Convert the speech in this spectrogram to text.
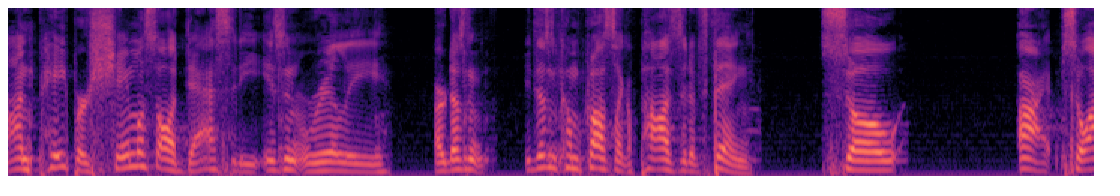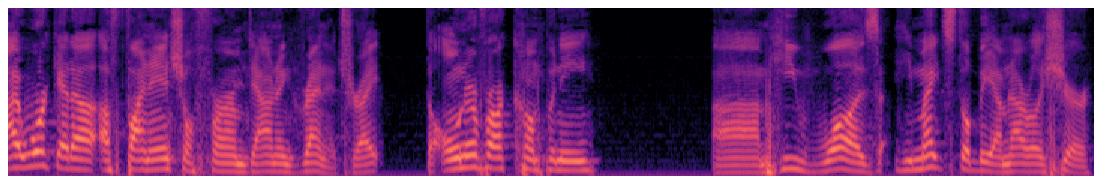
on paper, shameless audacity isn't really, or doesn't, it doesn't come across like a positive thing. So, all right, so I work at a, a financial firm down in Greenwich, right? The owner of our company, um, he was, he might still be, I'm not really sure,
